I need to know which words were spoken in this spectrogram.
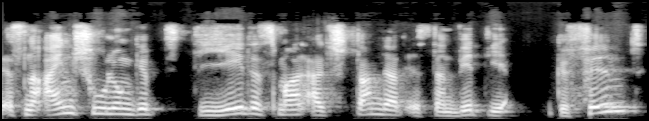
es eine Einschulung gibt, die jedes Mal als Standard ist, dann wird die gefilmt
